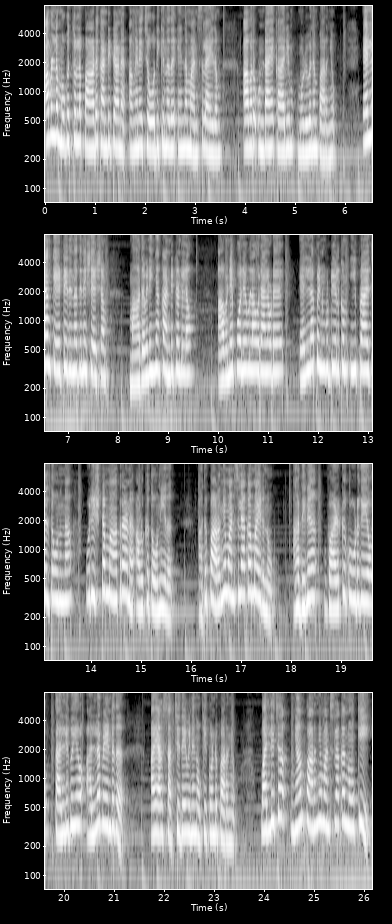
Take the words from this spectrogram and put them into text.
അവളുടെ മുഖത്തുള്ള പാട് കണ്ടിട്ടാണ് അങ്ങനെ ചോദിക്കുന്നത് എന്ന് മനസ്സിലായതും അവർ ഉണ്ടായ കാര്യം മുഴുവനും പറഞ്ഞു. എല്ലാം കേട്ടിരുന്നതിന് ശേഷം മാധവനെ ഞാൻ കണ്ടിട്ടുണ്ടല്ലോ. അവനെ പോലെയുള്ള ഒരാളോട് എല്ലാ പെൺകുട്ടികൾക്കും ഈ പ്രായത്തിൽ തോന്നുന്ന ഒരു ഇഷ്ടം മാത്രമാണ് അവൾക്ക് തോന്നിയത്. അത് പറഞ്ഞു മനസ്സിലാക്കാമായിരുന്നു. അതിന് വഴക്ക് കൂടുകയോ തല്ലുകയോ അല്ല വേണ്ടത്. അയാൾ സച്ചിദേവിനെ നോക്കിക്കൊണ്ട് പറഞ്ഞു വല്യച്ച ഞാൻ പറഞ്ഞു മനസ്സിലാക്കാൻ നോക്കി.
